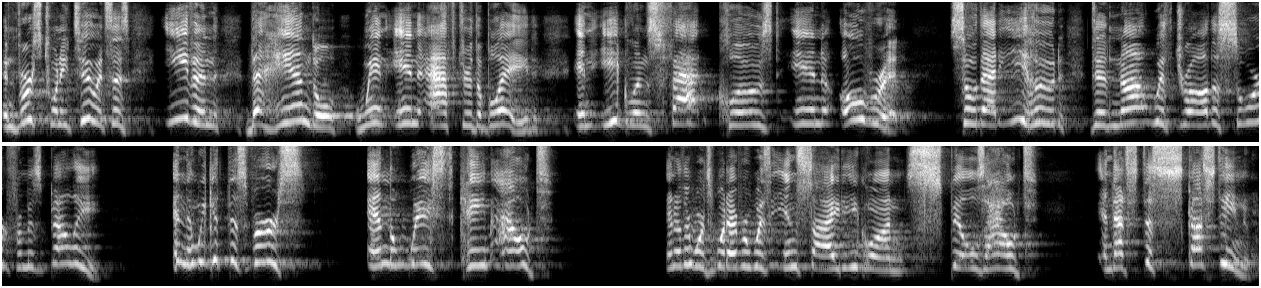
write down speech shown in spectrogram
In verse 22, it says, even the handle went in after the blade, and Eglon's fat closed in over it so that Ehud did not withdraw the sword from his belly. And then we get this verse, and the waste came out. In other words, whatever was inside Eglon spills out. And that's disgusting.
